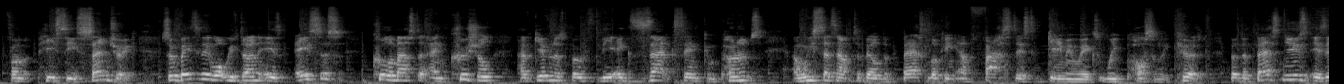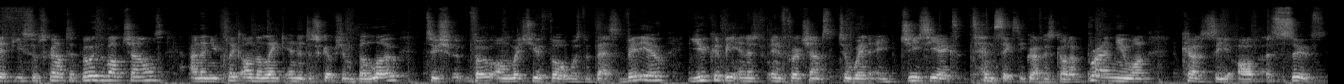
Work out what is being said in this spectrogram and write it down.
from PC Centric. So basically what we've done is Asus, Cooler Master and Crucial have given us both the exact same components and we set out to build the best looking and fastest gaming rigs we possibly could. But the best news is if you subscribe to both of our channels and then you click on the link in the description below to vote on which you thought was the best video, you could be in, a, in for a chance to win a GTX 1060 graphics card, a brand new one, courtesy of ASUS.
